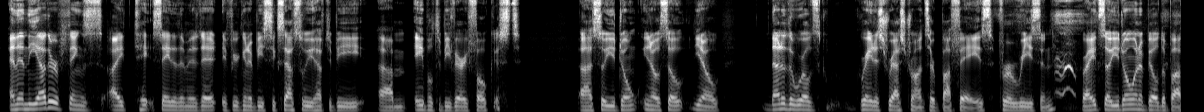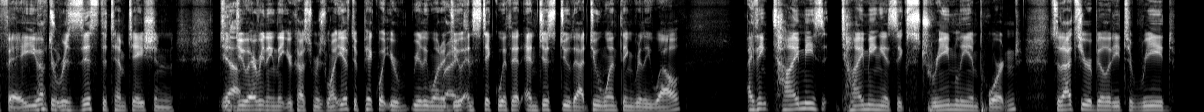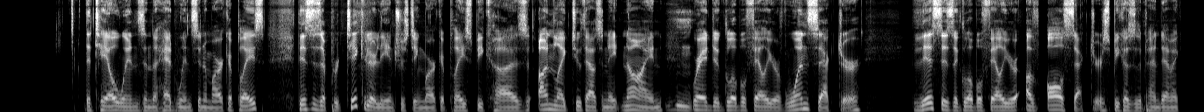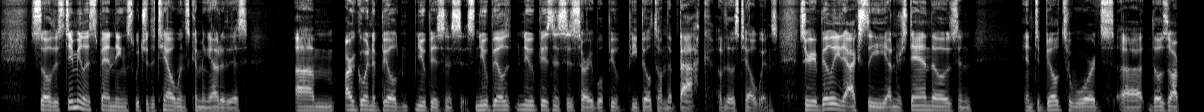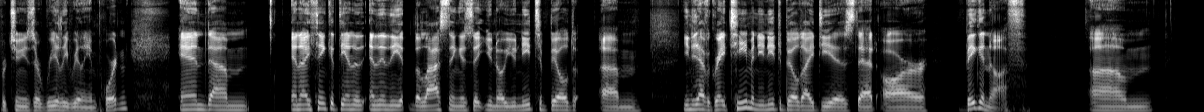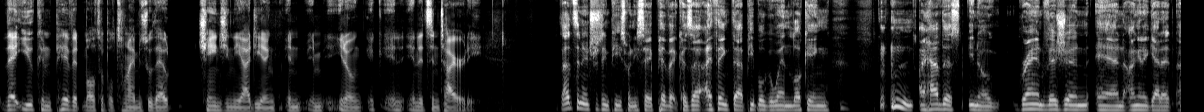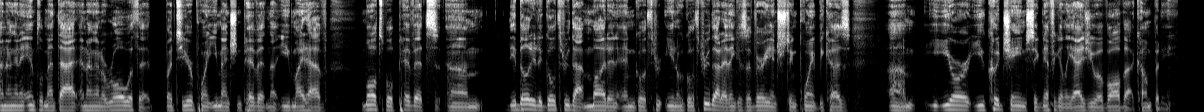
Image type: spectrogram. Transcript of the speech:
And then the other things I t- say to them is that if you're going to be successful, you have to be um, able to be very focused. Uh, so you don't, you know, so you know, none of the world's greatest restaurants are buffets for a reason, right? So you don't want to build a buffet. You have to resist the temptation to yeah. do everything that your customers want. You have to pick what you really want right. to do and stick with it, and just do that. Do one thing really well. I think timing is, timing is extremely important. So that's your ability to read the tailwinds and the headwinds in a marketplace. This is a particularly interesting marketplace because, unlike 2008 9, mm-hmm. where I had a global failure of one sector, this is a global failure of all sectors because of the pandemic. So the stimulus spendings, which are the tailwinds coming out of this, um, are going to build new businesses. New build new businesses, sorry, will be, built on the back of those tailwinds. So your ability to actually understand those and and to build towards uh, those opportunities are really really important. And um, and I think at the end of and then the the last thing is that you know you need to build um, you need to have a great team and you need to build ideas that are big enough um, that you can pivot multiple times without changing the idea in, in, in you know in, in, its entirety. That's an interesting piece when you say pivot because I, I think that people go in looking. I have this, you know, grand vision, and I'm going to get it, and I'm going to implement that, and I'm going to roll with it. But to your point, you mentioned pivot, and that you might have multiple pivots. Um, the ability to go through that mud and, and go through, you know, go through that, I think is a very interesting point because um, you're you could change significantly as you evolve that company.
